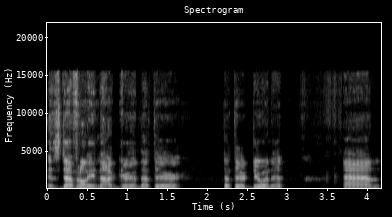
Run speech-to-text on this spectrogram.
it's definitely not good that they're that they're doing it, and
